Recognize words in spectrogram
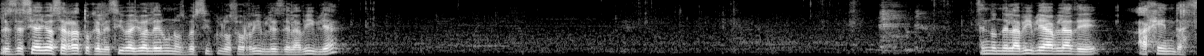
Les decía yo hace rato que les iba yo a leer unos versículos horribles de la Biblia. En donde la Biblia habla de agendas.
